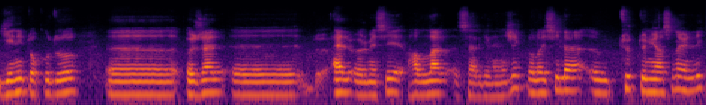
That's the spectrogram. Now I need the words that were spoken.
yeni dokuduğu e, özel e, el örmesi halılar sergilenecek. Dolayısıyla e, Türk dünyasına yönelik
